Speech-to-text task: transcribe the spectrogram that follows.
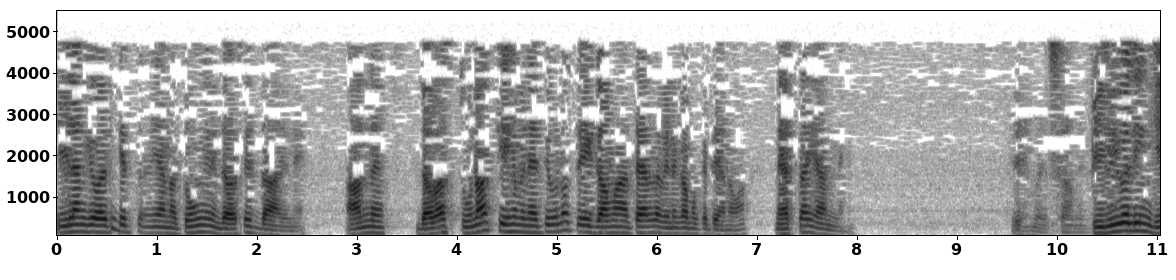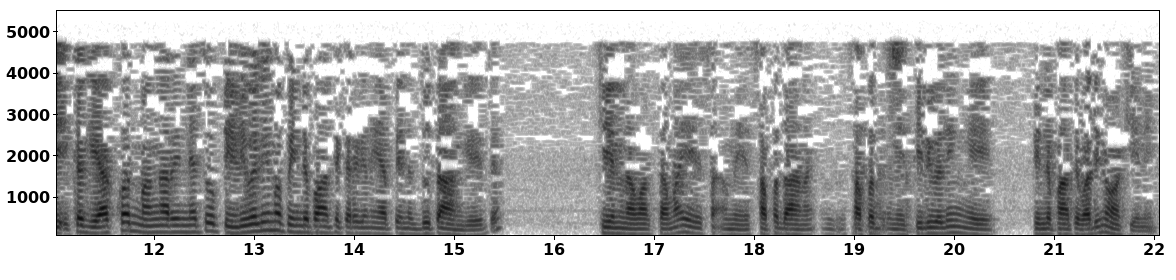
ඊළඟ ගෙවල් ටිකෙත් යන තුන්වෙනි දවසෙත් දාන්නේ නැහැ. අන්න දවස් 3ක් එහෙම නැති වුණොත් ඒ ගම අතහැරලා වෙන ගමකට යනවා. නැත්තම් යන්නේ නැහැ. එහෙමයි ස්වාමීනි. පිළිවෙලින් එක ගයක්වත් මං අරින්නේ නැතුව පිළිවෙලින්ම පින්ඩපාත කරගෙන යැපෙන දුතාංගයට කියන නමක් තමයි මේ සපදාන සප මේ පිළිවෙලින් මේ පින්ඩපාතේ වඩිනවා කියන එක.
